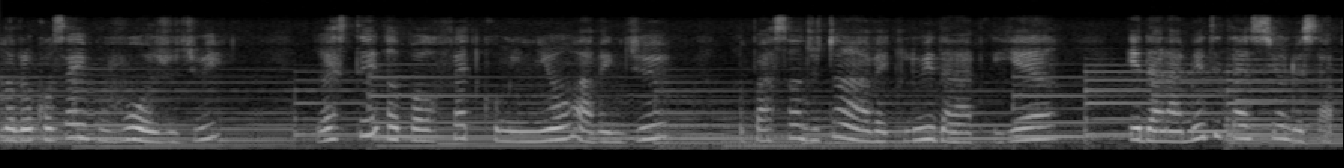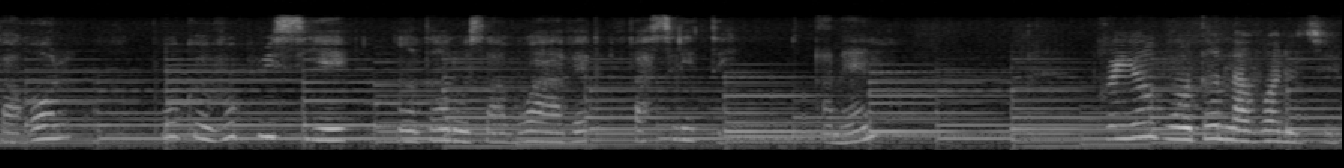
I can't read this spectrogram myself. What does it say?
Notre conseil pour vous aujourd'hui, restez en parfaite communion avec Dieu en passant du temps avec lui dans la prière et dans la méditation de sa parole pour que vous puissiez entendre sa voix avec facilité. Amen. Prions pour entendre la voix de Dieu.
